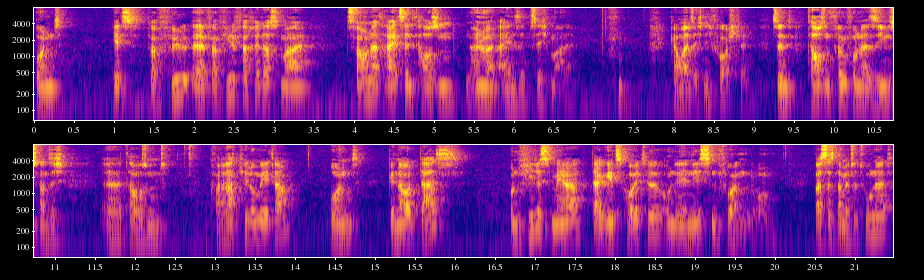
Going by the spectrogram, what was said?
und jetzt äh, vervielfache das mal 213.971 Mal. Kann man sich nicht vorstellen. Sind 1527.000 äh, Quadratkilometer und genau das und vieles mehr, da geht es heute und in den nächsten Folgen drum. Was das damit zu tun hat,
